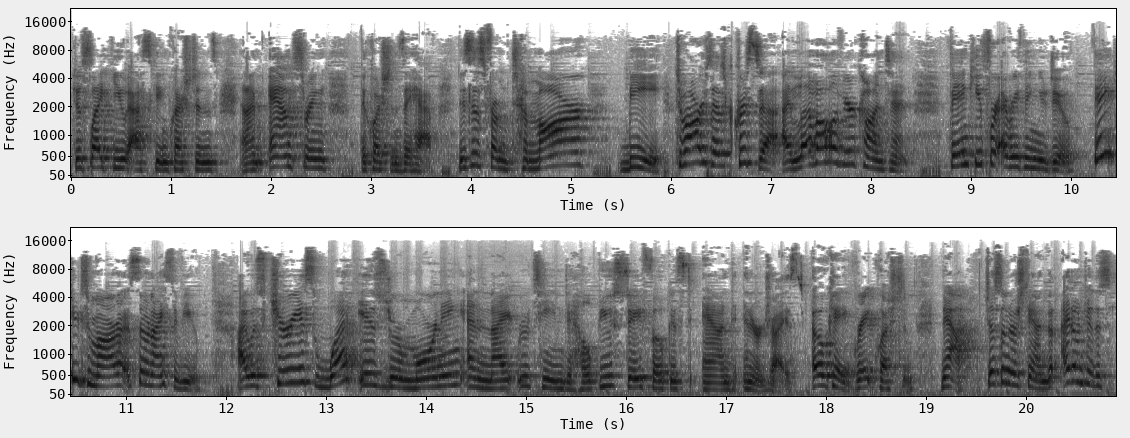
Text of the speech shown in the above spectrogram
just like you asking questions, and I'm answering the questions they have. This is from Tamar B. Tamar says, Krista, I love all of your content. Thank you for everything you do. Thank you, Tamara. It's so nice of you. I was curious, what is your morning and night routine to help you stay focused and energized? Okay, great question. Now, just understand that I don't do this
